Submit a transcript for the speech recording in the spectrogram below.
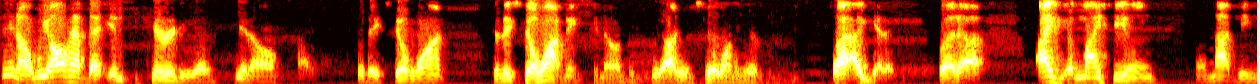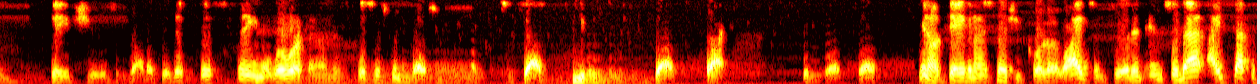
You know, we all have that insecurity of, you know, do they still want? Do they still want me? You know, does the audience still want to hear? Well, I get it, but uh, I my feeling, and not being Dave's shoes, is that okay, this this thing that we're working on, this this is going to go like success, even success, pretty good. So, you know, Dave and I especially poured our lives into it, and, and so that I got to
